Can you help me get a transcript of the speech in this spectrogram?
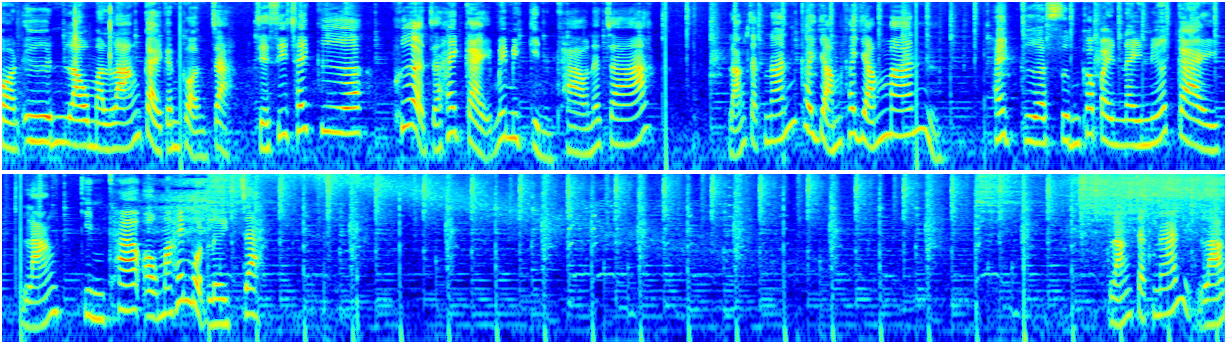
ก่อนอื่นเรามาล้างไก่กันก่อนจ้ะ เจซี่ใช้เกลือเพื่อจะให้ไก่ไม่มีกลิ่นคาวนะจ๊ะ หลังจากนั้นขยำขยำมัน ให้เกลือซึมเข้าไปในเนื้อไก่ ล้างกลิ่นคาวออกมาให้หมดเลยจ้ะหลังจากนั้นล้าง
